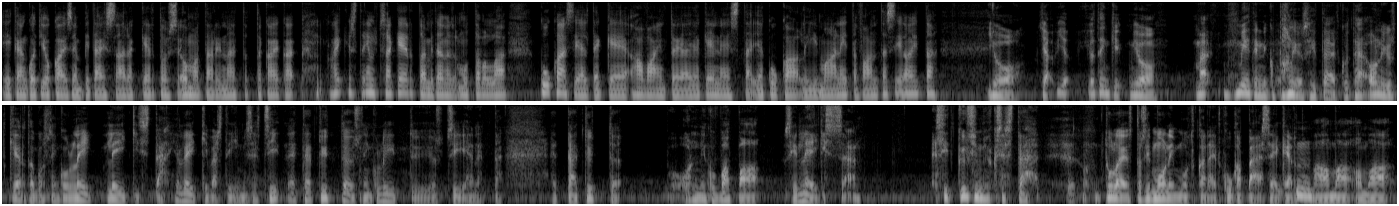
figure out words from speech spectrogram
ikään kuin että jokaisen pitäisi saada kertoa se oma tarina, että totta kai kaikista ihmistä saa kertoa, mitä, mutta tavallaan kuka siellä tekee havaintoja ja kenestä ja kuka liimaa niitä fantasioita. Joo, ja, ja jotenkin, joo, mä mietin niin paljon sitä, että kun tämä on just kertomus niin leik- leikistä ja leikkivästä ihmisestä, että tyttöys niin liittyy just siihen, että, että tämä tyttö on niin vapaa siinä leikissään. Sitten kysymyksestä eh, tulee just tosi monimutkainen, että kuka pääsee kertomaan mm. omaa, omaa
